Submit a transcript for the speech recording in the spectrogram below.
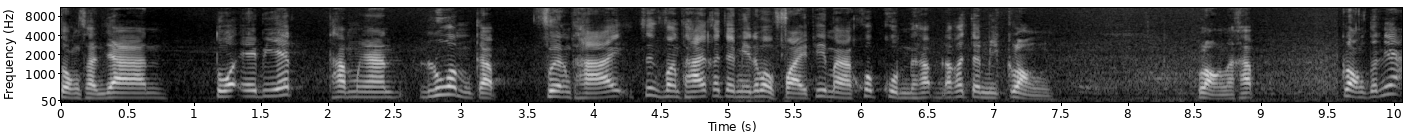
ส่งสัญญาณตัว ABS ทำงานร่วมกับเฟืองท้าย ซึ่งเฟืองท้ายก็จะมีระบบไฟที่มาควบคุมนะครับ แล้วก็จะมีกล่องกล่องนะครับ กล่องตัวเนี้ย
